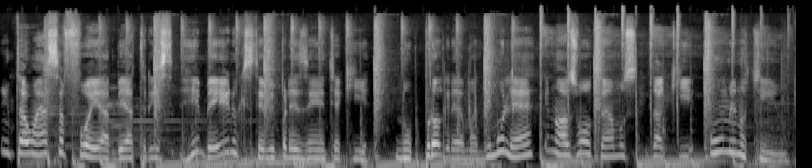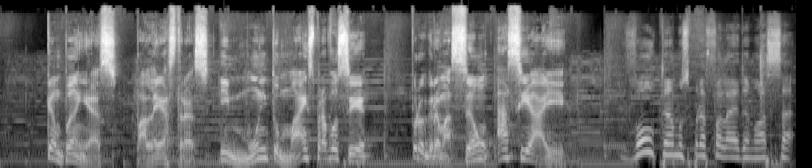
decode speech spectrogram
Então essa foi a Beatriz Ribeiro que esteve presente aqui no programa de mulher e nós voltamos daqui um minutinho. Campanhas, palestras e muito mais para você Programação ACI. Voltamos para falar da nossa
